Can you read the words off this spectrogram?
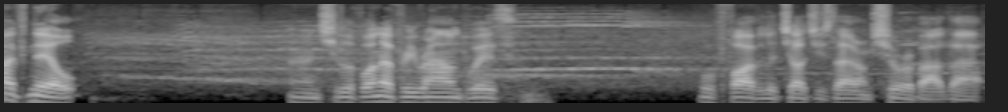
Five 0 and she'll have won every round with all five of the judges there. I'm sure about that.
